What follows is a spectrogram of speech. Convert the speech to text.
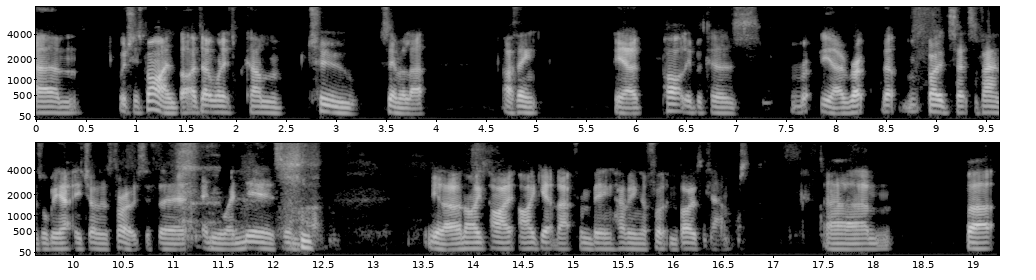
um, which is fine, but I don't want it to become too similar. I think, you know, partly because you know both sets of fans will be at each other's throats if they're anywhere near similar. you know, and I, I, I get that from being having a foot in both camps. Um, but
